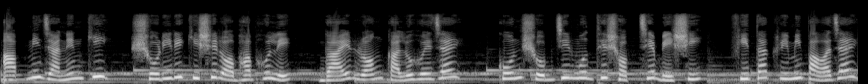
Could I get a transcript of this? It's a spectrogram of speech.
আপনি জানেন কি, শরীরে কিসের অভাব হলে গায়ের রং কালো হয়ে যায়? কোন সবজির মধ্যে সবচেয়ে বেশি ফিতা কৃমি পাওয়া যায়?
